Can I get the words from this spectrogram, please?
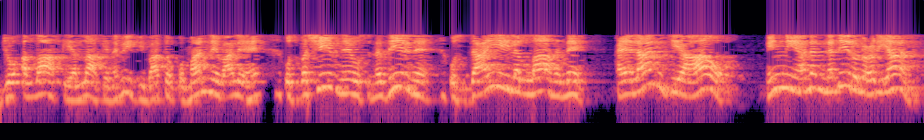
जो अल्लाह के अल्लाह के नबी की बातों को मानने वाले हैं, उस बशीर ने, उस नजीर ने, उस दाई अल्लाह ने ऐलान किया, आओ, इन्नी अनन नदीर उलरियान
